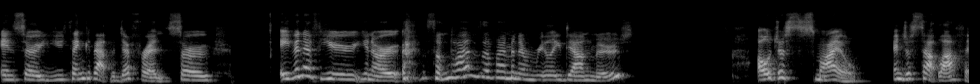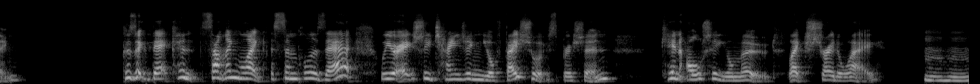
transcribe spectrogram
And so you think about the difference. So even if you you know sometimes if i'm in a really down mood i'll just smile and just start laughing because that can something like as simple as that where you're actually changing your facial expression can alter your mood like straight away mm-hmm.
